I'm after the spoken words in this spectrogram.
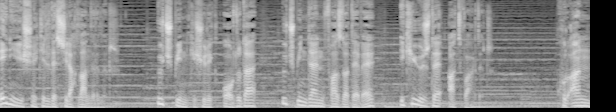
En iyi şekilde silahlandırılır. 3000 kişilik orduda 3000'den fazla deve, 200'de at vardır. Kur'an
